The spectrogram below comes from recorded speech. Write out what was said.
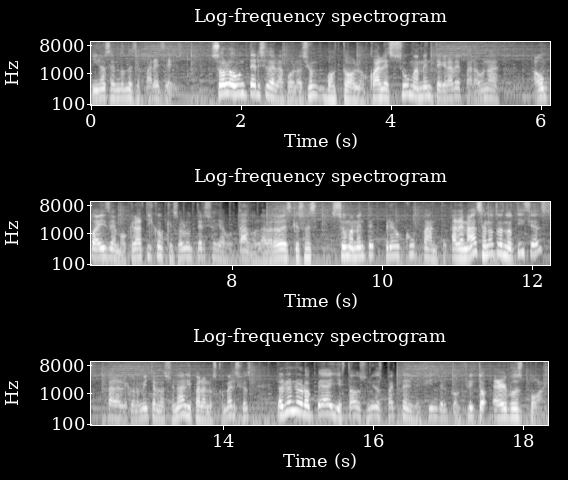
y no sé en dónde se parece esto solo un tercio de la población votó, lo cual es sumamente grave para un país democrático que solo un tercio haya votado. La verdad es que eso es sumamente preocupante. Además, en otras noticias, para la economía internacional y para los comercios, la Unión Europea y Estados Unidos pactan el fin del conflicto Airbus-Boeing.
